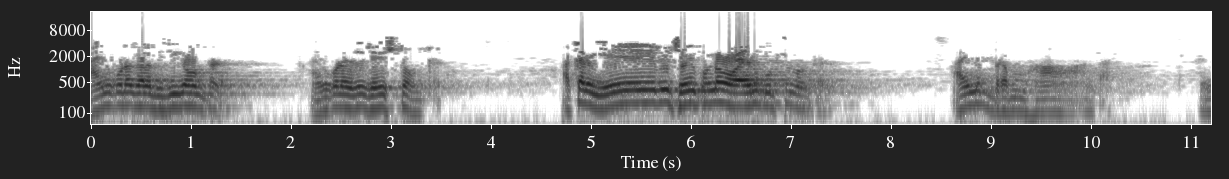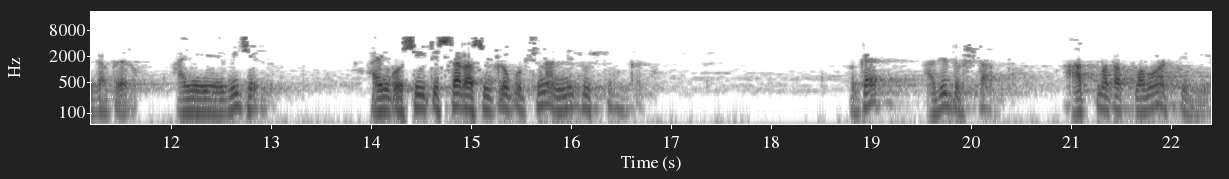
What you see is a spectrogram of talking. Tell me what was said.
ఆయన కూడా చాలా బిజీగా ఉంటాడు. ఆయన కూడా ఏదో చేయిస్తూ ఉంటాడు. అక్కడ ఏమీ చేయకుండా ఆయన కూర్చుని ఉంటాడు. ఆయన్ని బ్రహ్మ అంటారు. ఆయనగా పేరు. ఆయన ఏమీ చేయడు. ఆయనకు సీట్ ఇస్తారు ఆ సీట్లో కూర్చుని అన్నీ చూస్తూ ఉంటాడు. ఓకే? అది దృష్టాంతం. ఆత్మతత్వము అట్టిది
